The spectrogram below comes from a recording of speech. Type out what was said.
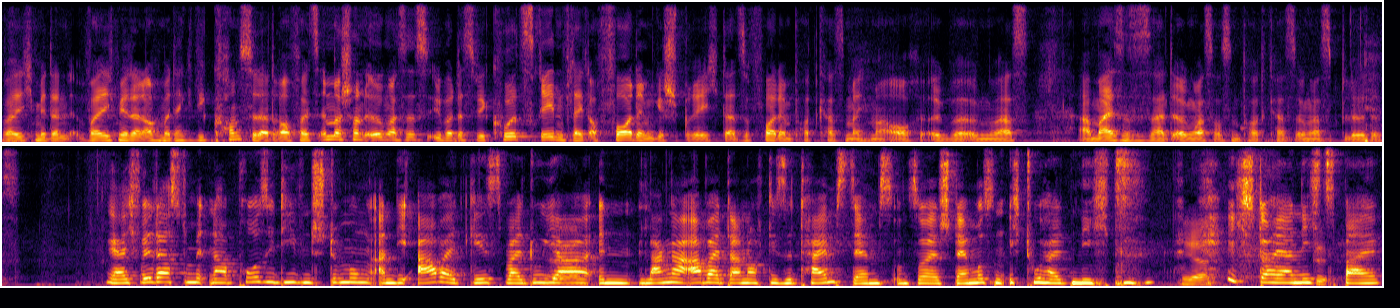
weil ich mir dann, weil ich mir dann auch immer denke, wie kommst du da drauf? Weil es immer schon irgendwas ist, über das wir kurz reden, vielleicht auch vor dem Gespräch, also vor dem Podcast manchmal auch über irgendwas. Aber meistens ist es halt irgendwas aus dem Podcast, irgendwas Blödes. Ja, ich will, dass du mit einer positiven Stimmung an die Arbeit gehst, weil du ja, Ja. in langer Arbeit dann noch diese Timestamps und so erstellen musst und ich tue halt nichts. Ja. Ich steuere nichts bei.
